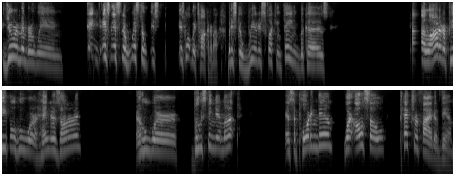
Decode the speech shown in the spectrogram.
you remember when it- it's it's the it's the it's, it's what we're talking about, but it's the weirdest fucking thing because a lot of the people who were hangers on and who were boosting them up and supporting them were also petrified of them.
